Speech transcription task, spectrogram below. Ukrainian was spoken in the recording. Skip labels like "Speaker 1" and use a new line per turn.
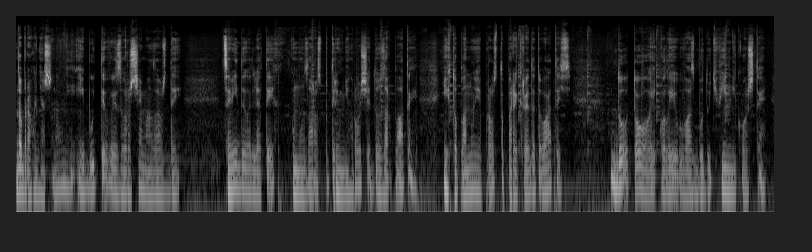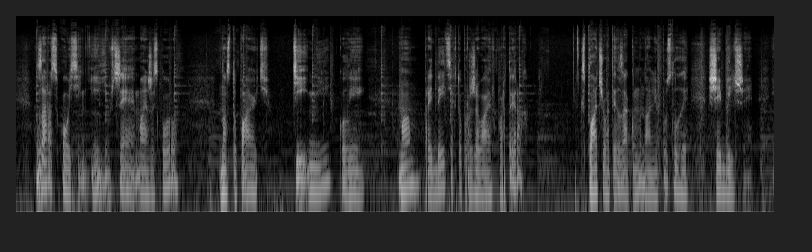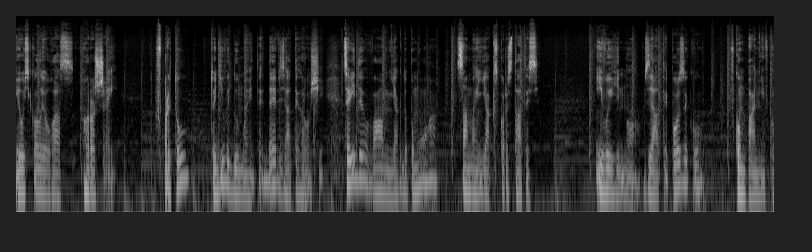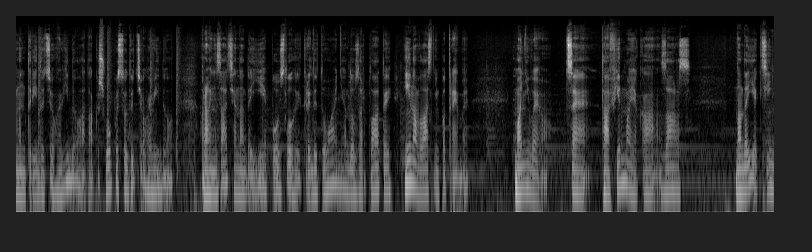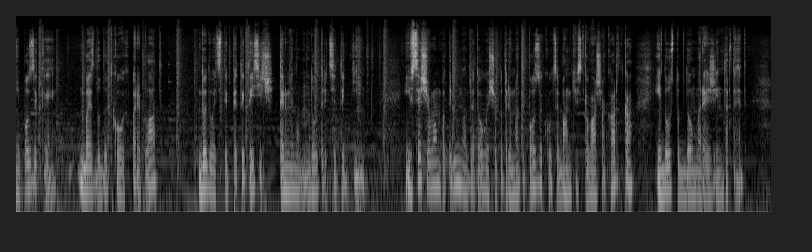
Доброго дня, шановні, і будьте ви з грошима завжди. Це відео для тих, кому зараз потрібні гроші до зарплати і хто планує просто перекредитуватись до того, коли у вас будуть вільні кошти. Зараз осінь і вже майже скоро наступають ті дні, коли нам прийдеться, хто проживає в квартирах, сплачувати за комунальні послуги ще більше. І ось коли у вас грошей впритул, тоді ви думаєте, де взяти гроші. Це відео вам як допомога, саме як скористатись і вигідно взяти позику в компанії в коментарі до цього відео, а також в опису до цього відео. Організація надає послуги кредитування до зарплати і на власні потреби. Maniveo – це та фірма, яка зараз надає акційні позики без додаткових переплат до 25 тисяч терміном до 30 днів. І все, що вам потрібно для того, щоб отримати позику, це банківська ваша картка і доступ до мережі інтернет.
